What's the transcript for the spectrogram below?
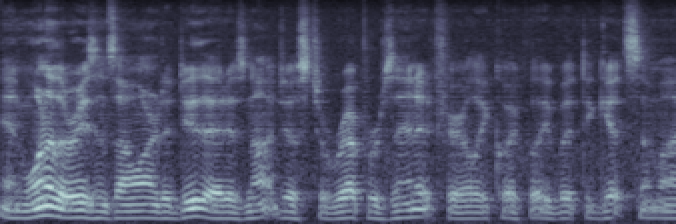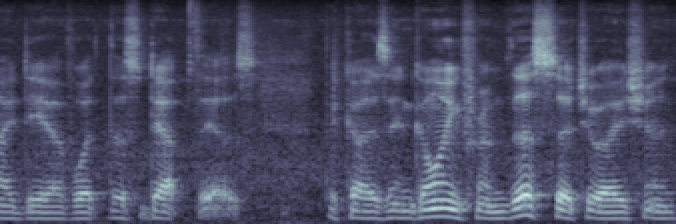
And one of the reasons I wanted to do that is not just to represent it fairly quickly but to get some idea of what this depth is. Because in going from this situation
